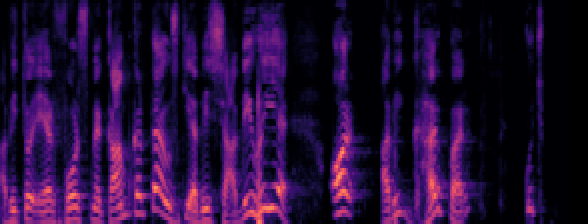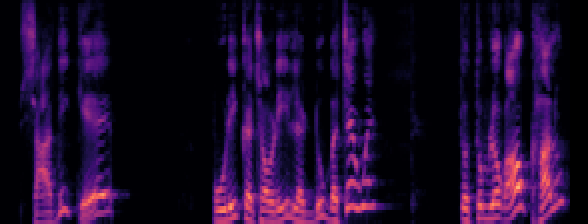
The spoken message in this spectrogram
अभी तो एयरफोर्स में काम करता है, उसकी अभी शादी हुई है और अभी घर पर कुछ शादी के पूड़ी, कचौड़ी, लड्डू बचे हुए तो तुम लोग आओ, खा लो।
